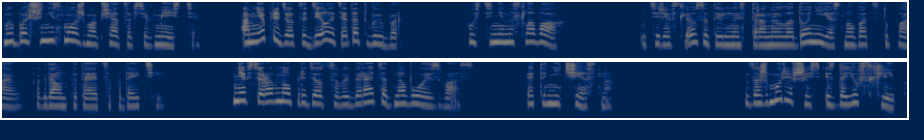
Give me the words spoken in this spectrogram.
Мы больше не сможем общаться все вместе. А мне придется делать этот выбор. Пусть и не на словах. Утерев слезы тыльной стороной ладони, я снова отступаю, когда он пытается подойти. Мне все равно придется выбирать одного из вас. Это нечестно. Зажмурившись, издаю всхлип.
